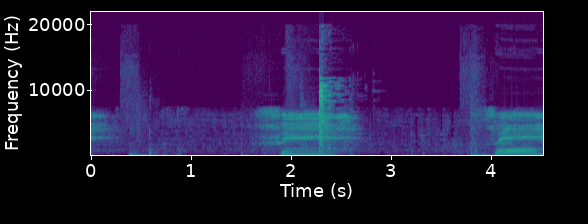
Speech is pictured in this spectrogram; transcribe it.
ve ve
